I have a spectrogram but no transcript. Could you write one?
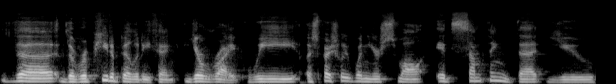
the the repeatability thing. You're right. We especially when you're small it's something that you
